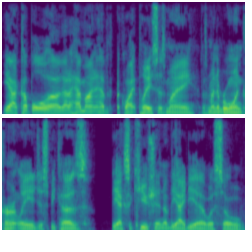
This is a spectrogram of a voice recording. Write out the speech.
Yeah, a couple uh, that I have mine. I have a quiet place as my as my number one currently, just because the execution of the idea was so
